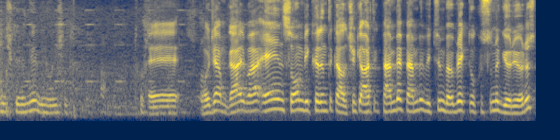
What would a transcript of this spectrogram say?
Ben hiç göremiyor muyum onun için? Torsu. Ee, hocam galiba en son bir kırıntı kaldı. Çünkü artık pembe pembe bütün böbrek dokusunu görüyoruz.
